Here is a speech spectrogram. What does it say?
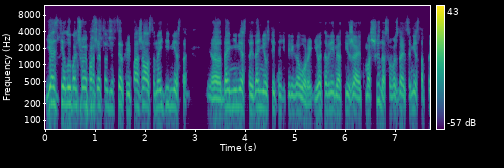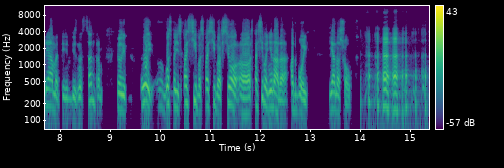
я сделаю большое пожертвование церкви, пожалуйста, найди место, э, дай мне место и дай мне успеть на эти переговоры. И в это время отъезжает машина, освобождается место прямо перед бизнес-центром, и он говорит, ой, господи, спасибо, спасибо, все, э, спасибо, не надо, отбой, я нашел.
